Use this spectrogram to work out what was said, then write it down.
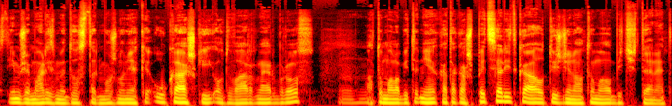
s tým, že mali sme dostať možno nejaké ukážky od Warner Bros. Uh-huh. A to mala byť nejaká taká špecialitka a o týždeň na to mal byť Tenet.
